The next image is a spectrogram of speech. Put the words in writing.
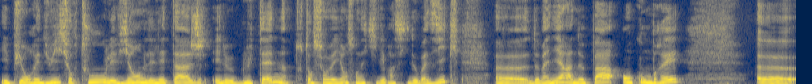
Et puis on réduit surtout les viandes, les laitages et le gluten, tout en surveillant son équilibre acido-basique, euh, de manière à ne pas encombrer euh,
